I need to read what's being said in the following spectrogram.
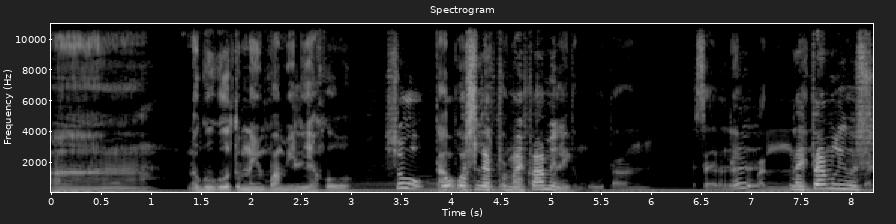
Uh, nagugutom na yung pamilya ko. So, what was left for my family? Uh, my family was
